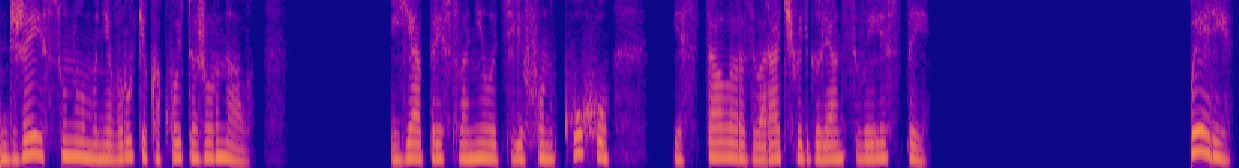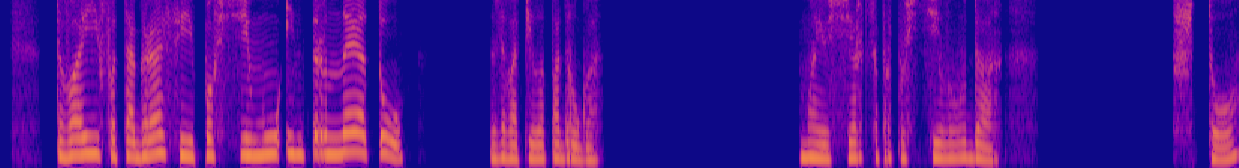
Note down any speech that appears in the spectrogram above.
Джей сунул мне в руки какой-то журнал. Я прислонила телефон к уху и стала разворачивать глянцевые листы. «Перри, твои фотографии по всему интернету!» — завопила подруга. Мое сердце пропустило удар. «Что?»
